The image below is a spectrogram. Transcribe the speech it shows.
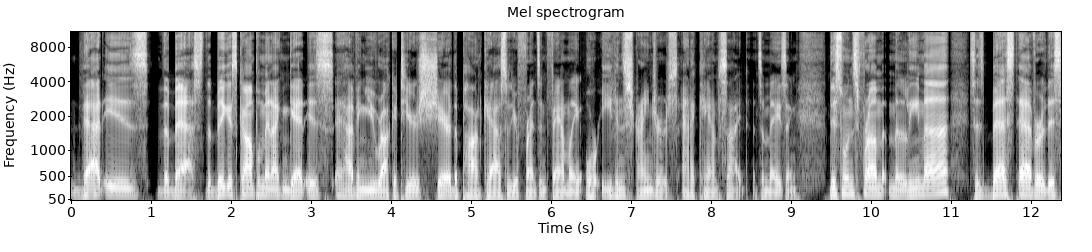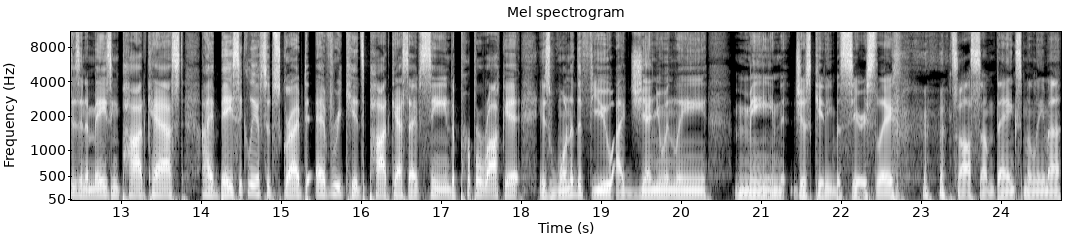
That is the best. The biggest compliment I can get is having you Rocketeers share the podcast with your friends and family or even strangers at a campsite. That's amazing. This one's from Malima. It says best ever. This is an amazing podcast. I basically have subscribed to every kid's podcast I've seen. The Purple Rocket is one of the few I genuinely mean. Just kidding, but seriously. That's awesome. Thanks, Malima.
